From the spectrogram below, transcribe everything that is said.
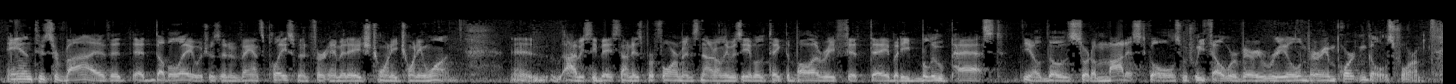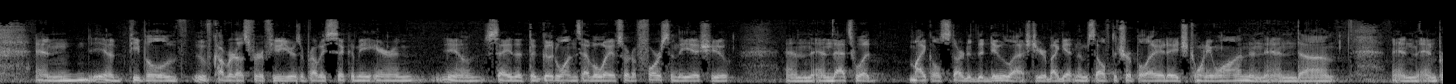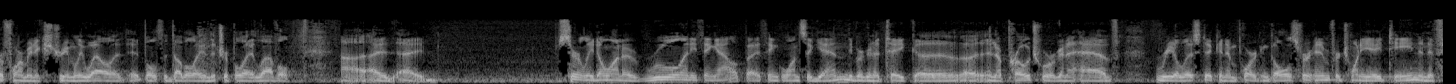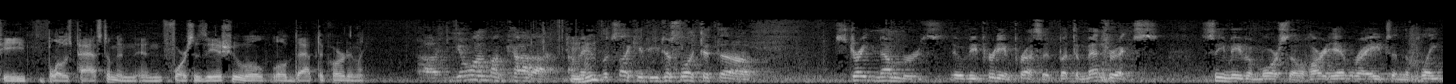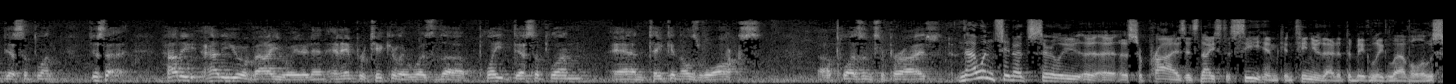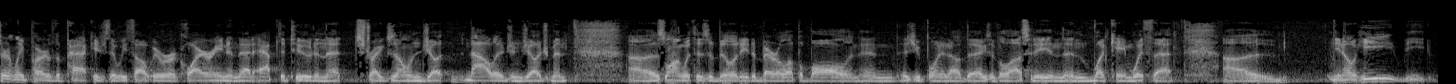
and to survive at, at Double A, which was an advanced placement for him at age 20, 21. And obviously, based on his performance, not only was he able to take the ball every fifth day, but he blew past you know those sort of modest goals, which we felt were very real and very important goals for him. And you know, people who've, who've covered us for a few years are probably sick of me hearing you know say that the good ones have a way of sort of forcing the issue, and and that's what Michael started to do last year by getting himself to AAA at age 21 and and uh, and, and, performing extremely well at, at, both the AA and the AAA level. Uh, I, I, certainly don't want to rule anything out, but I think once again we're going to take a, a, an approach where we're going to have realistic and important goals for him for 2018, and if he blows past them and, and forces the issue, we'll, we'll adapt accordingly. Uh, Moncada, I mean, mm-hmm. it looks like if you just looked at the straight numbers, it would be pretty impressive. But the metrics seem even more so. Hard hit rates and the plate discipline. Just uh, how do you, how do you evaluate it? And, and in particular, was the plate discipline and taking those walks a pleasant surprise? Now, I wouldn't say necessarily a, a, surprise. It's nice to see him continue that at the big league level. It was certainly part of the package that we thought we were acquiring, and that aptitude and that strike zone ju- knowledge and judgment, uh, as long with his ability to barrel up a ball and, and as you pointed out, the exit velocity and, and what came with that. Uh, you know, he, he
